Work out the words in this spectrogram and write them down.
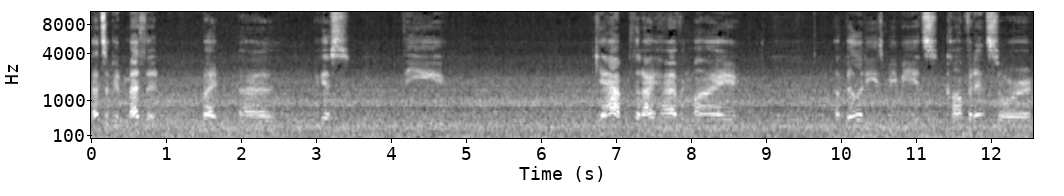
that's a good method, but uh, I guess the gap that I have in my abilities, maybe it's confidence or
